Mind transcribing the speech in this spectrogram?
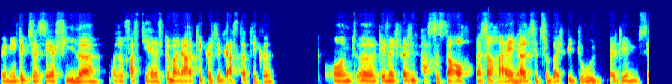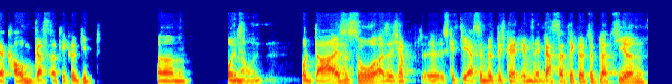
bei mir gibt es ja sehr viele, also fast die Hälfte meiner Artikel sind Gastartikel. Und äh, dementsprechend passt es da auch besser rein, als jetzt zum Beispiel du, bei dem es ja kaum Gastartikel gibt. Ähm, und, genau. und da ist es so, also ich habe, äh, es gibt die erste Möglichkeit, eben einen Gastartikel zu platzieren.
